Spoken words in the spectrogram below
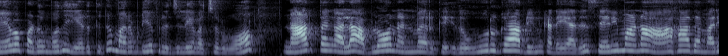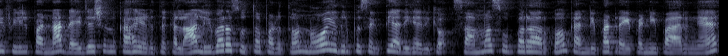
தேவைப்படும் போது எடுத்துகிட்டு மறுபடியும் ஃப்ரிட்ஜ்லேயே வச்சுருவோம். நார்த்தங்கால அவ்வளோ நன்மை இருக்குது இது ஊறுகாய் அப்படின்னு கிடையாது. செரிமானம் ஆகாத மாதிரி ஃபீல் பண்ணால் டைஜஷனுக்காக எடுத்துக்கலாம். லிவரை சுத்தப்படுத்தும். நோய் எதிர்ப்பு சக்தி அதிகரிக்கும். செம்ம சூப்பராக இருக்கும். கண்டிப்பாக ட்ரை பண்ணி பாருங்கள்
